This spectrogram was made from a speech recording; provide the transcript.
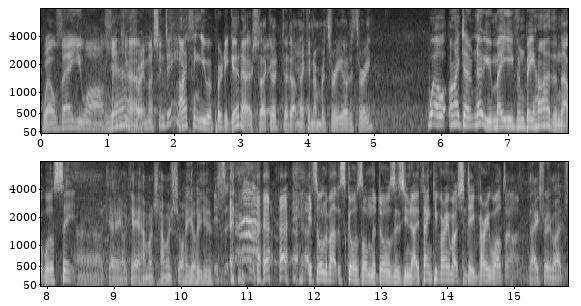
Well, there you are. Thank you very much indeed. I think you were pretty good, Is actually. that good? Did that make a number three out of three? Well, I don't know. You may even be higher than that. We'll see. Uh, okay, okay. How much? How much do I owe you? It's all about the scores on the doors, as you know. Thank you very much indeed. Very well done. Thanks very much.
